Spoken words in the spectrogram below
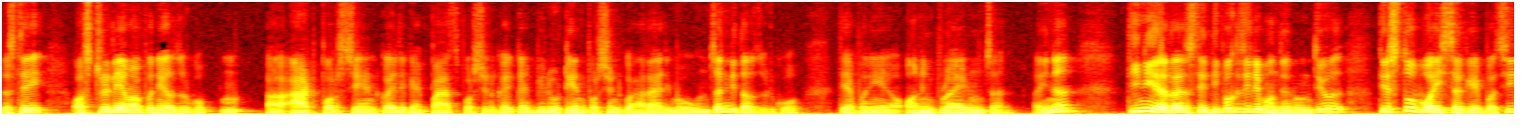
जस्तै अस्ट्रेलियामा पनि हजुरको आठ पर्सेन्ट कहिलेकाहीँ पाँच पर्सेन्ट कहिलेकाहीँ बिलो टेन पर्सेन्टको हाराहारीमा हुन्छ नि त हजुरको। त्यहाँ पनि अनइम्प्लोइड हुन्छन् होइन? तिनीहरूलाई जस्तै दिपकजीले भन्दै हुनुहुन्थ्यो त्यस्तो भइसकेपछि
